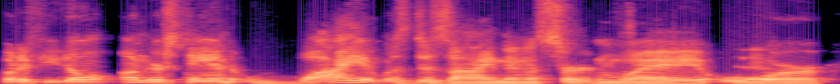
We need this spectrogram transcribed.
but if you don't understand why it was designed in a certain way or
